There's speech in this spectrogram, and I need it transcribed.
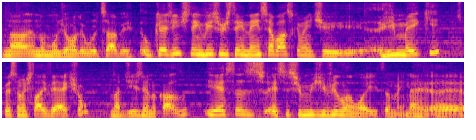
na, no mundo de Hollywood, sabe? O que a gente tem visto de tendência é basicamente remake, especialmente live action, na Disney no caso, e esses, esses filmes de vilão aí também, né? É,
